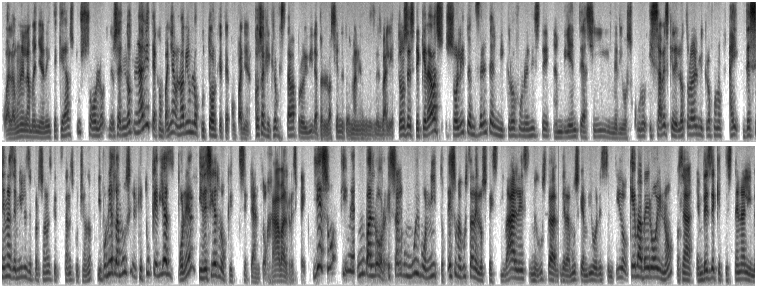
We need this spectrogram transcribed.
o a la una de la mañana y te quedabas tú solo, o sea, no, nadie te acompañaba, no había un locutor que te acompañara, cosa que creo que estaba prohibida, pero lo hacían de todas maneras, les, les valía. Entonces te quedabas solito enfrente del micrófono en este ambiente así medio oscuro y sabes que del otro lado del micrófono hay decenas de miles de personas que te están escuchando y ponías la música que tú querías poner y decías lo que se te antojaba al respecto. Y eso tiene un valor, es algo muy bonito. Eso me gusta de los festivales, me gusta de la música en vivo en ese sentido. ¿Qué va a haber hoy, no? O sea, en vez de que te estén alimentando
